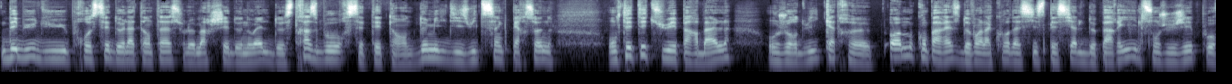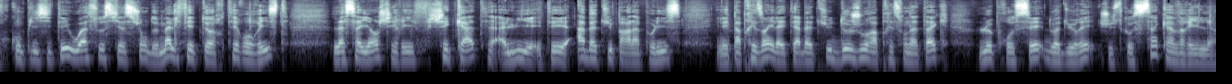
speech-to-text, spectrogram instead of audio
Début du procès de l'attentat sur le marché de Noël de Strasbourg, c'était en 2018. Cinq personnes ont été tués par balle. Aujourd'hui, quatre euh, hommes comparaissent devant la cour d'assises spéciale de Paris. Ils sont jugés pour complicité ou association de malfaiteurs terroristes. L'assaillant, shérif Shekat, a lui été abattu par la police. Il n'est pas présent, il a été abattu deux jours après son attaque. Le procès doit durer jusqu'au 5 avril.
